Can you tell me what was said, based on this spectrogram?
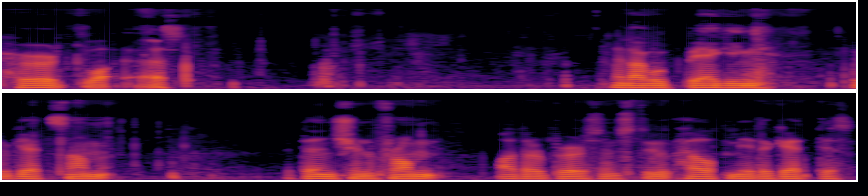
heard as and I was begging to get some attention from other persons to help me to get this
